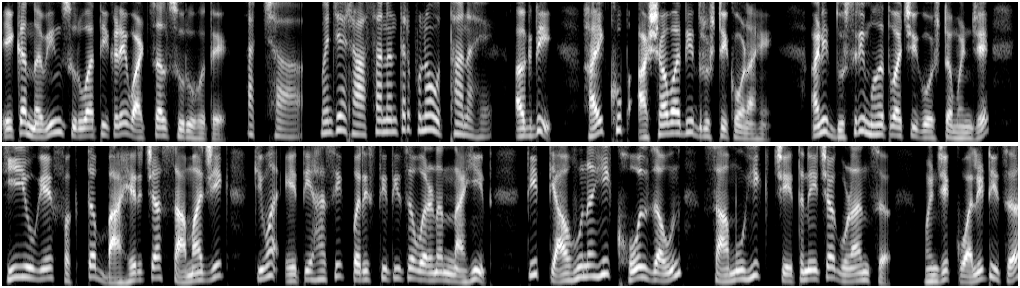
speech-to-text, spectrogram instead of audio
एका नवीन सुरुवातीकडे वाटचाल सुरू होते. अच्छा म्हणजे ह्रासानंतर पुन्हा उत्थान आहे. अगदी हा एक खूप आशावादी दृष्टिकोन आहे. आणि दुसरी महत्वाची गोष्ट म्हणजे ही युगे फक्त बाहेरच्या सामाजिक किंवा ऐतिहासिक परिस्थितीचं वर्णन नाहीत ती त्याहूनही खोल जाऊन सामूहिक चेतनेच्या गुणांचं म्हणजे क्वालिटीचं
